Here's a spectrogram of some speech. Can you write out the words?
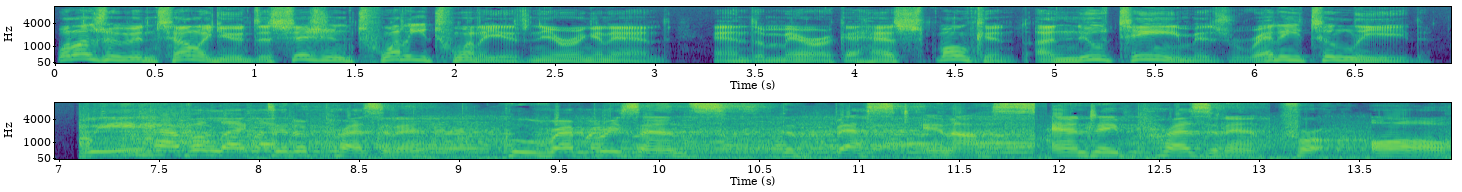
Well, as we've been telling you, Decision 2020 is nearing an end, and America has spoken. A new team is ready to lead. We have elected a president who represents the best in us and a president for all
